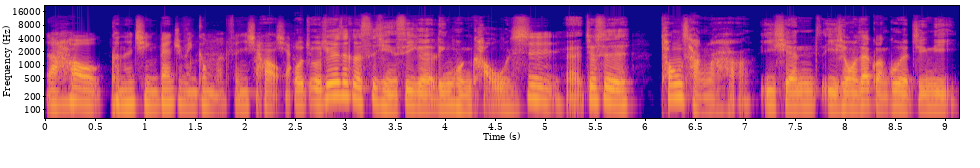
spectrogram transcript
然后可能请 Benjamin 跟我们分享一下。我我觉得这个事情是一个灵魂拷问。是，呃，就是通常了哈，以前以前我在管顾的经历，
